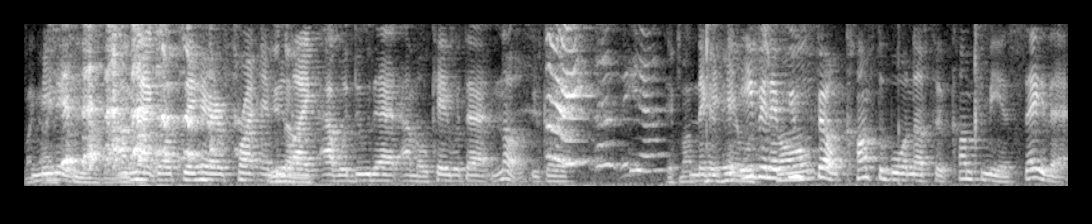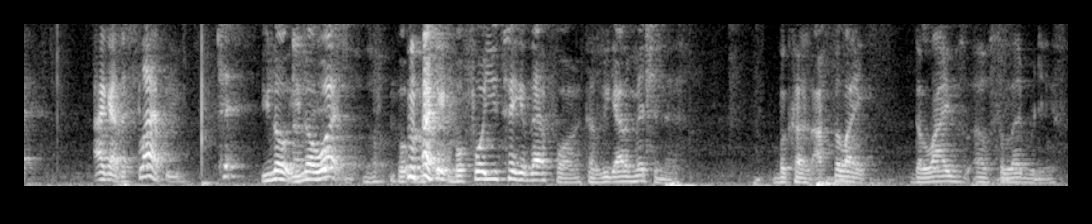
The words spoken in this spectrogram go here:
Like Me neither. I'm not gonna sit here in front and You be know. like, I would do that. I'm okay with that. No, because right. Yeah. If my nigga, pimp hair was even if strong, you felt comfortable enough to come to me and say that, I gotta slap you. You know, you know what? Like- before you take it that far, because we gotta mention this, because I feel like the lives of celebrities,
